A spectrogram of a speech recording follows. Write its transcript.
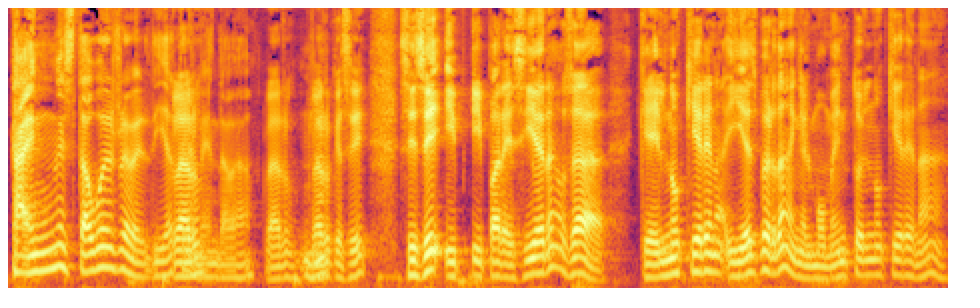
cae en un estado de rebeldía tremenda, ¿verdad? Claro, claro que sí. Sí, sí, y, y pareciera, o sea, que él no quiere nada. Y es verdad, en el momento él no quiere nada.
